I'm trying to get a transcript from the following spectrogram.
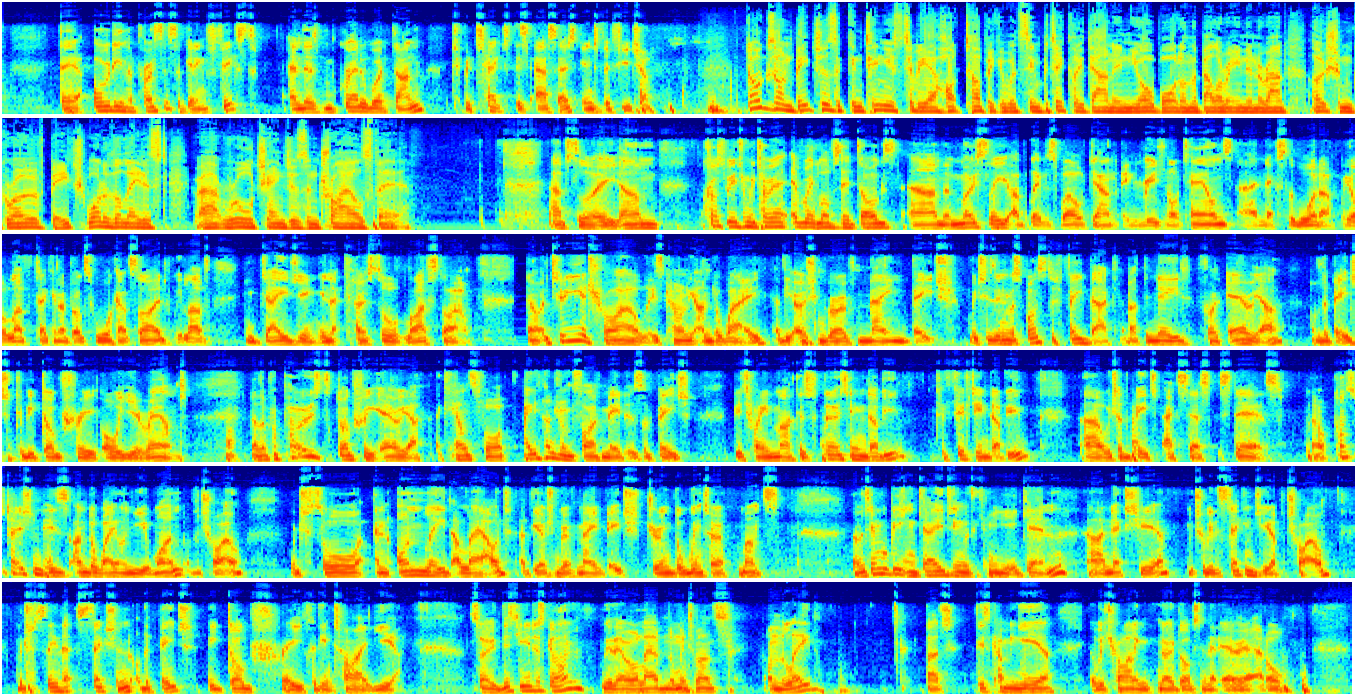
They're already in the process of getting fixed, and there's greater work done to protect this asset into the future. Dogs on beaches, it continues to be a hot topic, it would seem, particularly down in your ward on the Bellarine and around Ocean Grove Beach. What are the latest uh, rule changes and trials there? Absolutely. Um, across region Victoria, everybody loves their dogs, um, and mostly, I believe, as well, down in regional towns uh, next to the water. We all love taking our dogs for a walk outside. We love engaging in that coastal lifestyle. Now, a two year trial is currently underway at the Ocean Grove main beach, which is in response to feedback about the need for an area of the beach to be dog free all year round. Now, the proposed dog free area accounts for 805 metres of beach between markers 13W to 15W, uh, which are the beach access stairs. Now, consultation is underway on year one of the trial, which saw an on lead allowed at the Ocean Grove main beach during the winter months. Now, the team will be engaging with the community again uh, next year, which will be the second year of the trial, which will see that section of the beach be dog free for the entire year. So this year just gone, where they were allowed in the winter months on the lead, but this coming year they'll be trialling no dogs in that area at all.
